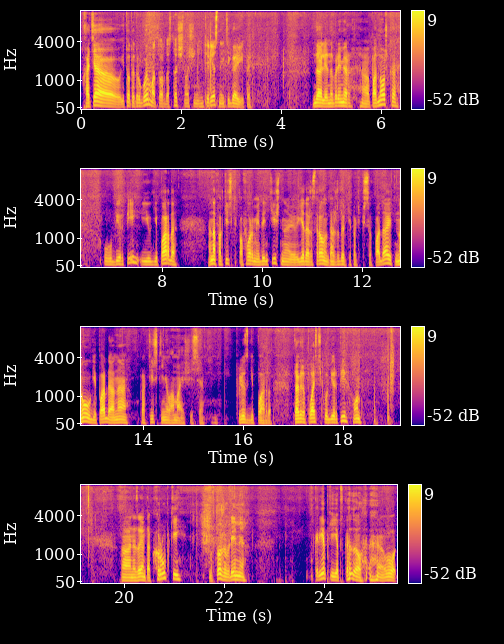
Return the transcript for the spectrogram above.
Хотя и тот, и другой мотор достаточно очень интересный и тяговитый. Далее, например, э, подножка у Бирпи и у Гепарда, она фактически по форме идентична. Я даже сравнил, даже дырки практически совпадают, но у Гепарда она практически не ломающаяся. Плюс Гепарду. Также пластик у Бирпи, он, э, назовем так, хрупкий, но в то же время крепкий, я бы сказал. вот.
